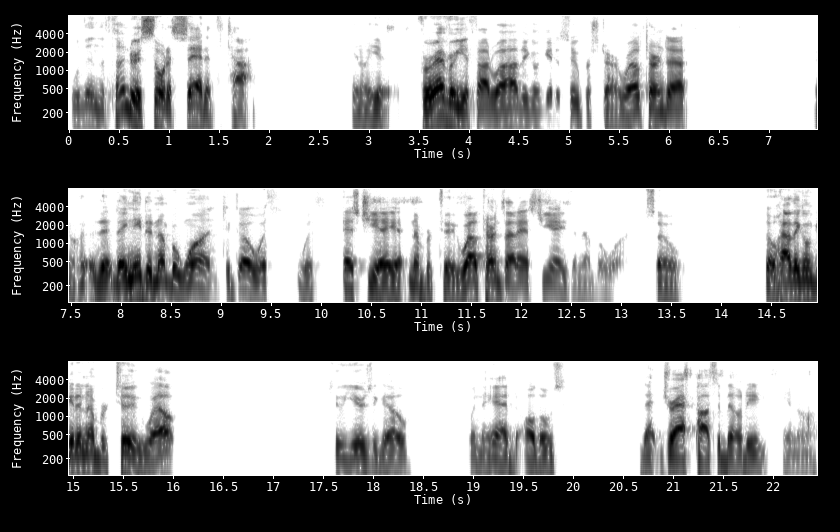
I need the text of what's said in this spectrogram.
well, then the Thunder is sort of set at the top. You know, you, forever you thought, well, how are they going to get a superstar? Well, it turns out, you know, they, need a number one to go with with SGA at number two. Well, it turns out SGA is a number one. So so how are they going to get a number two? Well, two years ago, when they had all those that draft possibility, you know,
